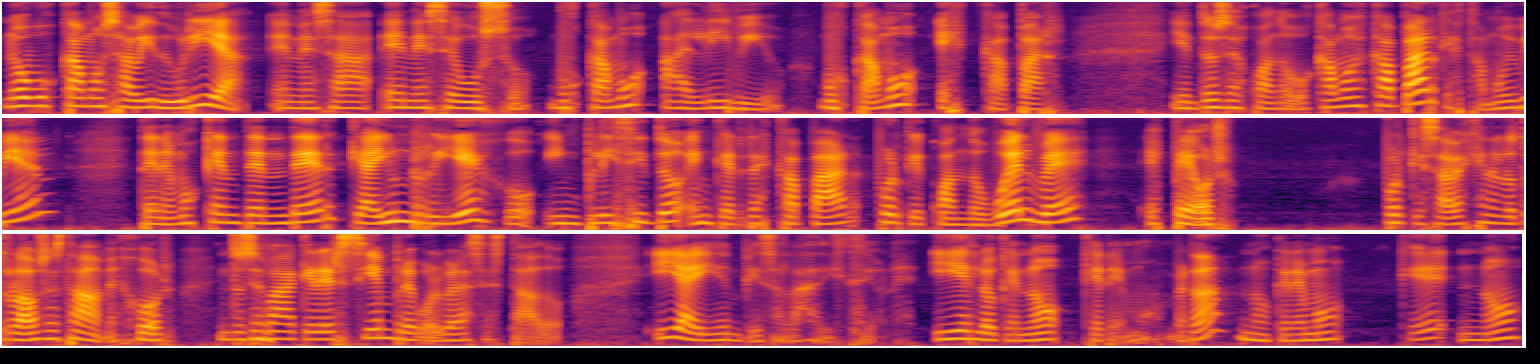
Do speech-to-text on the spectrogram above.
No buscamos sabiduría en, esa, en ese uso, buscamos alivio, buscamos escapar. Y entonces cuando buscamos escapar, que está muy bien, tenemos que entender que hay un riesgo implícito en querer escapar porque cuando vuelves es peor. Porque sabes que en el otro lado se estaba mejor. Entonces vas a querer siempre volver a ese estado. Y ahí empiezan las adicciones. Y es lo que no queremos, ¿verdad? No queremos que nos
